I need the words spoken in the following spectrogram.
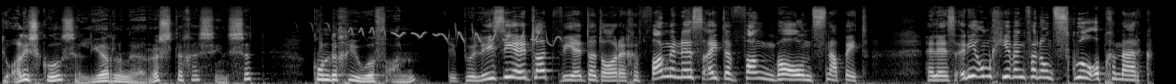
Toe al die skool se leerdlinge rustig is en sit, kondig die hoof aan: Die polisie het laat weet dat daar 'n gevangenes uit 'n vangwa ontsnap het. Hulle is in die omgewing van ons skool opgemerk.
